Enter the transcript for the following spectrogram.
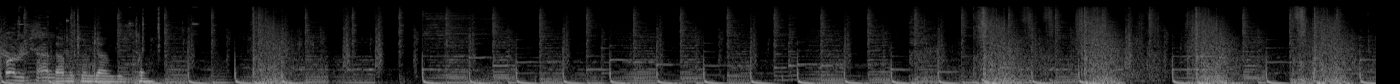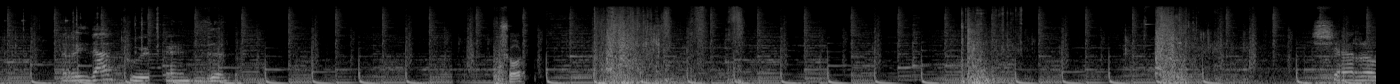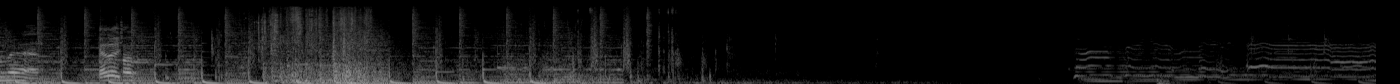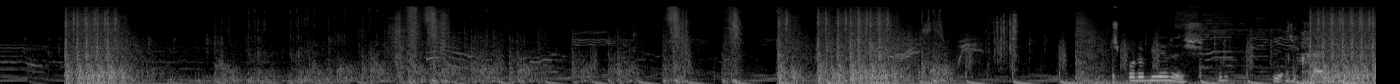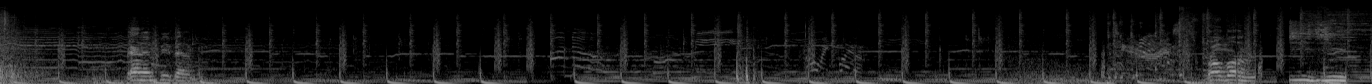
باری کلا دمتون گم دوستان. ریدم توی دیزل Short. شروور probiras, probiras. Benim bir benim. Babam GG.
